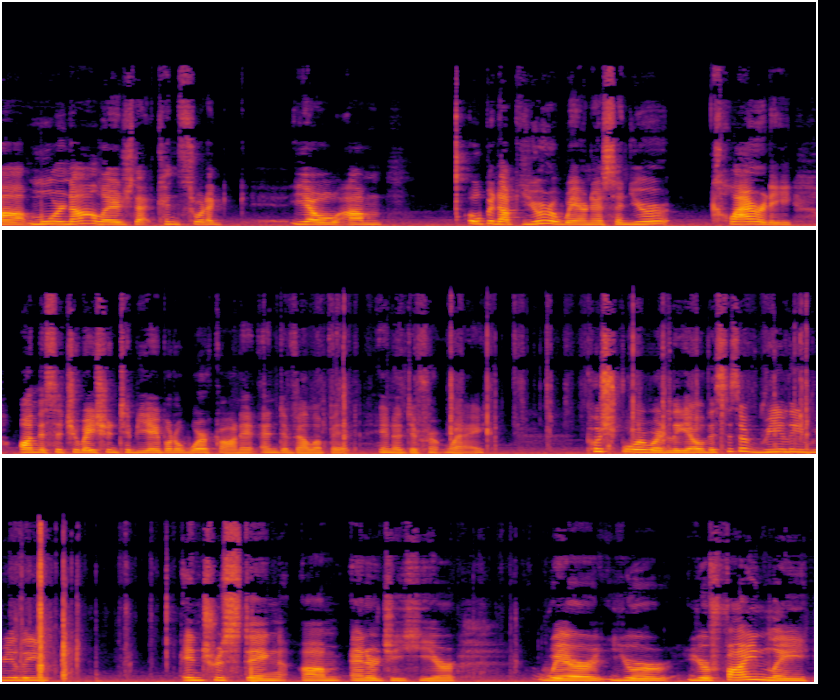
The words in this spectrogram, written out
uh, more knowledge that can sort of, you know, um, open up your awareness and your clarity on the situation to be able to work on it and develop it in a different way. Push forward, Leo. This is a really, really interesting um, energy here where you're you're finally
